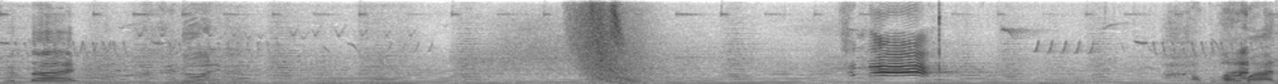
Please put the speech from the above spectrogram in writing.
แม่เต้ยดวน ท่านอาพ่อกุห้องมารมัน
